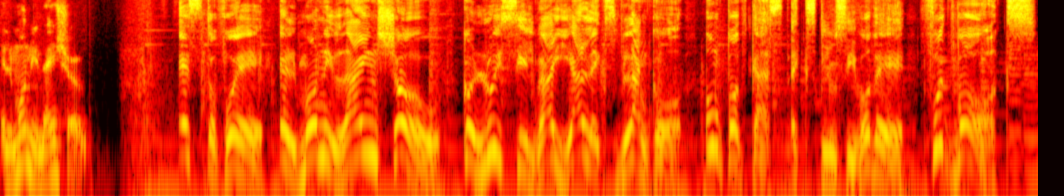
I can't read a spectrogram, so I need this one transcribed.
el Money Line Show. Esto fue el Money Line Show con Luis Silva y Alex Blanco, un podcast exclusivo de Footbox.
